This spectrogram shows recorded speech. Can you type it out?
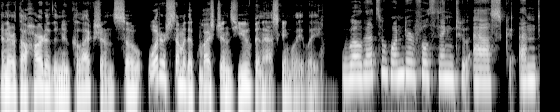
and they're at the heart of the new collection. So, what are some of the questions you've been asking lately? Well, that's a wonderful thing to ask. And,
